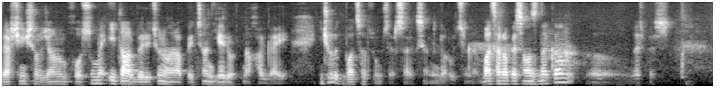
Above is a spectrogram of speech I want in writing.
վերջին շրջանում խոսում է ի տարբերություն հանրապետության երրորդ նախագահի։ Ինչով է բացատրում Սերժ Սարգսյանի լարությունը։ Բացառապես անձնական, այսպես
